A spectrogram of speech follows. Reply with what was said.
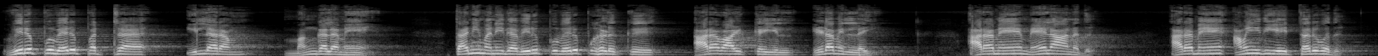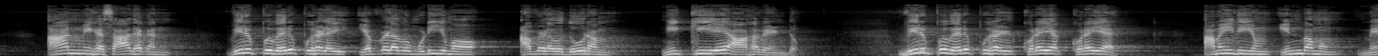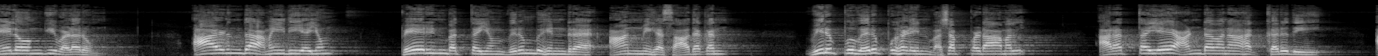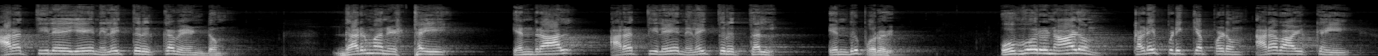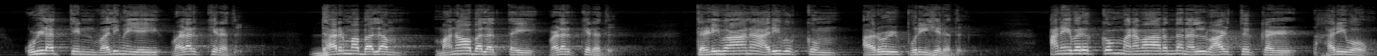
விருப்பு வெறுப்பற்ற இல்லறம் மங்களமே. தனி மனித விருப்பு வெறுப்புகளுக்கு அற வாழ்க்கையில் இடமில்லை. அறமே மேலானது. அறமே அமைதியை தருவது. ஆன்மீக சாதகன் விருப்பு வெறுப்புகளை எவ்வளவு முடியுமோ அவ்வளவு தூரம் நீக்கியே ஆக வேண்டும். விருப்பு வெறுப்புகள் குறைய குறைய அமைதியும் இன்பமும் மேலோங்கி வளரும். ஆழ்ந்த அமைதியையும் பேரின்பத்தையும் விரும்புகின்ற ஆன்மீக சாதகன் விருப்பு வெறுப்புகளின் வசப்படாமல் அறத்தையே ஆண்டவனாக கருதி அறத்திலேயே நிலைத்திருக்க வேண்டும். தர்ம நிஷ்டை என்றால் அறத்திலே நிலைத்திருத்தல் என்று பொருள். ஒவ்வொரு நாளும் கடைப்பிடிக்கப்படும் அறவாழ்க்கை உள்ளத்தின் வலிமையை வளர்க்கிறது. தர்மபலம் மனோபலத்தை வளர்க்கிறது. தெளிவான அறிவுக்கும் அருள் புரிகிறது. அனைவருக்கும் மனமார்ந்த நல்வாழ்த்துக்கள். ஹரிவோம்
